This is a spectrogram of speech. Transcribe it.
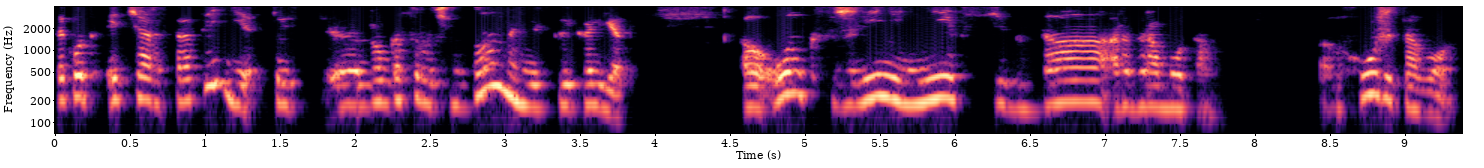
Так вот, HR-стратегия, то есть э, долгосрочный план на несколько лет, э, он, к сожалению, не всегда разработан. Хуже того,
